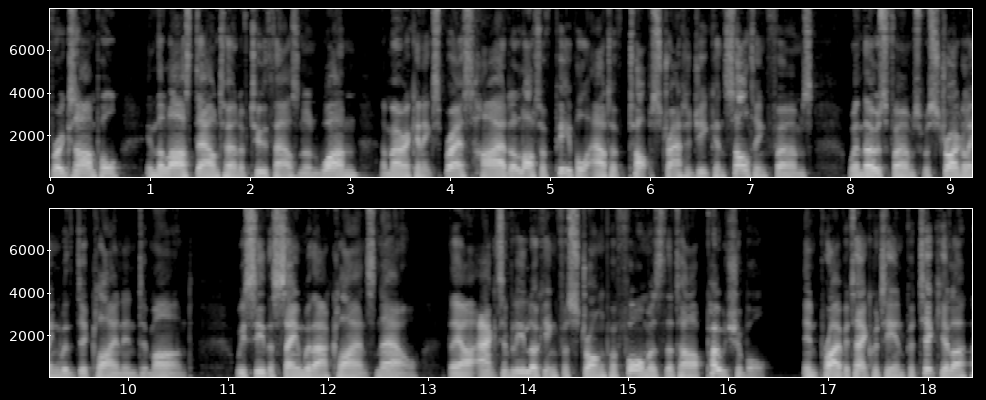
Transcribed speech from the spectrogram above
For example, in the last downturn of 2001, American Express hired a lot of people out of top strategy consulting firms when those firms were struggling with decline in demand. We see the same with our clients now. They are actively looking for strong performers that are poachable. In private equity in particular,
